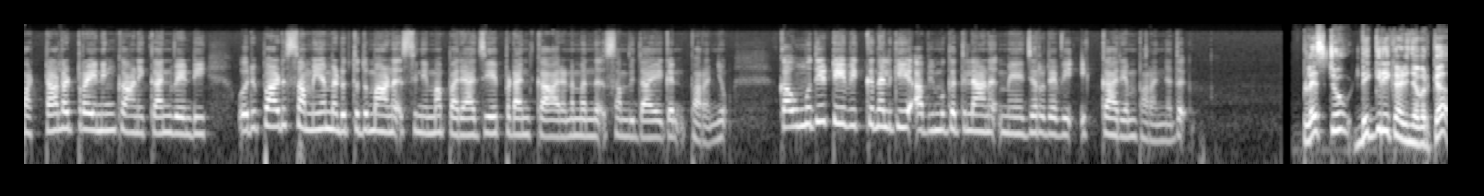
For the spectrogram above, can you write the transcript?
പട്ടാള ട്രെയിനിങ് കാണിക്കാൻ വേണ്ടി ഒരുപാട് സമയമെടുത്തതുമാണ് സിനിമ പരാജയപ്പെടാൻ കാരണമെന്ന് സംവിധായകൻ പറഞ്ഞു. കൗമുദി ടി വിക്ക് നൽകിയ അഭിമുഖത്തിലാണ് മേജർ രവി ഇക്കാര്യം പറഞ്ഞത്. പ്ലസ് ടു ഡിഗ്രി കഴിഞ്ഞവർക്ക്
